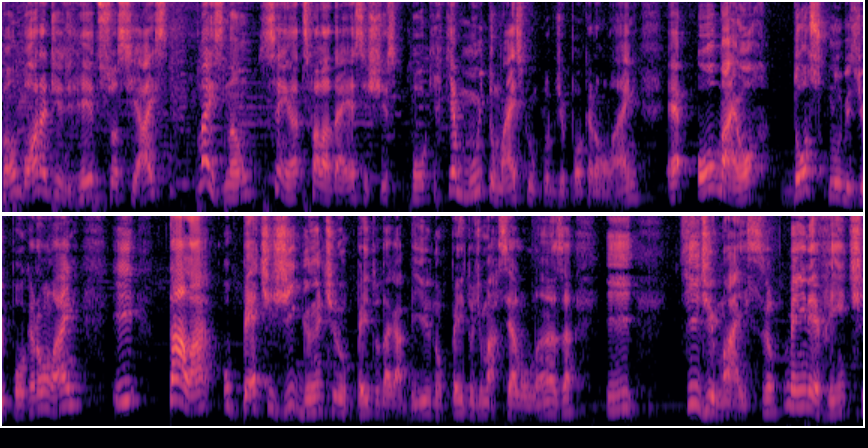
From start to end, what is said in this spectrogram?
Embora de redes sociais, mas não sem antes falar da SX Poker, que é muito mais que um clube de poker online, é o maior dos clubes de poker online e tá lá o pet gigante no peito da Gabi, no peito de Marcelo Lanza e que demais! O main event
